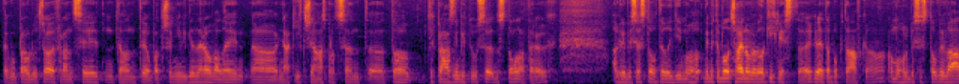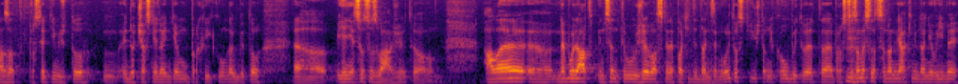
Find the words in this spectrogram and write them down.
tak opravdu třeba ve Francii tyhle ty opatření vygenerovaly nějakých 13 eh, toho, těch prázdných bytů se dostalo na trh. A kdyby se z toho ty lidi mohli, kdyby to bylo třeba jenom ve velkých městech, kde je ta poptávka, a mohli by se z toho vyvázat prostě tím, že to mm, i dočasně dají těm uprchlíkům, tak by to uh, je něco, co zvážit. Jo ale nebo dát incentivu, že vlastně neplatíte daň z nemovitostí, když tam někoho ubytujete, prostě hmm. zamyslet se nad nějakými daňovými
